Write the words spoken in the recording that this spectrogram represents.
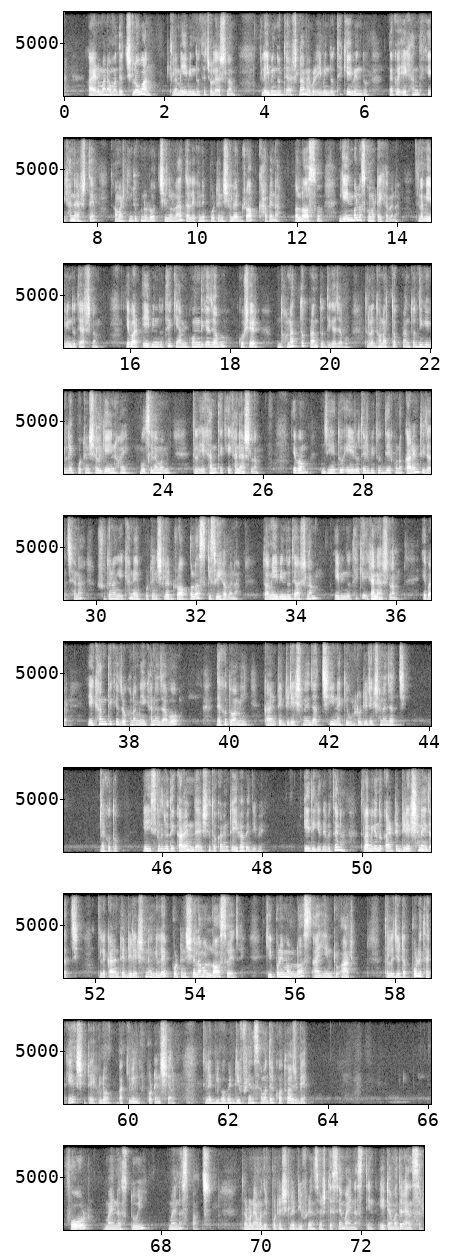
আয়ের মান আমাদের ছিল ওয়ান তাহলে আমি এই বিন্দুতে চলে আসলাম। তাহলে এই বিন্দুতে আসলাম, এবার এই বিন্দু থেকে এই বিন্দু। দেখো, এখান থেকে এখানে আসতে আমার কিন্তু কোনো রোধ ছিল না, তাহলে এখানে পোটেনশিয়ালের ড্রপ খাবে না। বা লস গেইন বা লস কোনোটাই খাবে না। তাহলে আমি এই বিন্দুতে আসলাম। এবার এই বিন্দু থেকে আমি কোন দিকে যাব? কোষের ধনাত্মক প্রান্তর দিকে যাব। তাহলে ধনাত্মক প্রান্তর দিকে গেলে পোটেনশিয়াল গেইন হয় বলছিলাম আমি। তাহলে এখান থেকে এখানে আসলাম। এবং যেহেতু এই রোধের ভিতর দিয়ে কোনো কারেন্টই যাচ্ছে না, সুতরাং এখানে পোটেনশিয়ালের ড্রপ বা লস কিছুই হবে না। তো আমি এই বিন্দুতে আসলাম। এই বিন্দু থেকে এখানে আসলাম। এবার এখান থেকে যখন আমি এখানে যাব, দেখো তো আমি কারেন্টের ডিরেকশানে যাচ্ছি নাকি উল্টো ডিরেকশানে যাচ্ছি? দেখো তো, এই সেল যদি কারেন্ট দেয়, সে তো কারেন্টটা এইভাবে দিবে। এই দিকে দেবে, তাই না? তাহলে আমি কিন্তু কারেন্টের ডিরেকশানেই যাচ্ছি। তাহলে কারেন্টের ডিরেকশানে গেলে পোটেনশিয়াল আমার লস হয়ে যায়। কী পরিমাণ লস আই ইন্টু আর তাহলে যেটা পড়ে থাকে, সেটাই হলো বাকি বিন্দুর পোটেনশিয়াল তাহলে বিভবের ডিফারেন্স আমাদের কত আসবে? ফোর মাইনাস দুই মাইনাস পাঁচ তার মানে আমাদের পোটেনশিয়ালের ডিফারেন্স আসতেছে মাইনাস তিন। এইটা আমাদের অ্যান্সার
